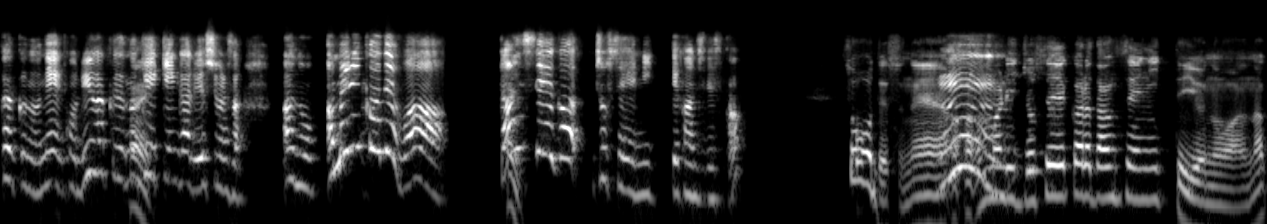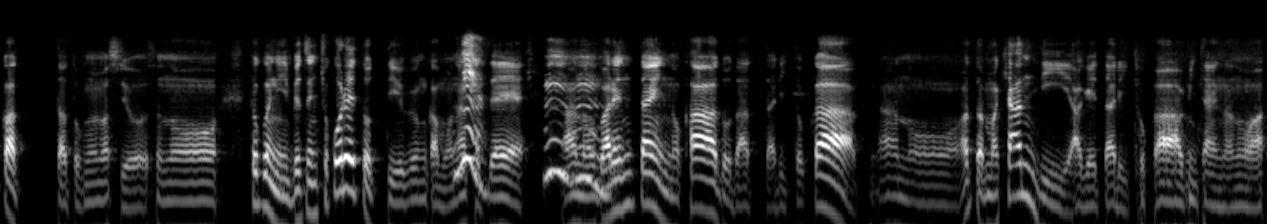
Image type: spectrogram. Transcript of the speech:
学のね、こう留学の経験がある吉村さん、あの、アメリカでは、男性が女性にって感じですか、そうですね。うんああんまり女性から男性にっていうのはなかったと思いますよ。その、特に別にチョコレートっていう文化もなくて、うんうん。あの、バレンタインのカードだったりとか、あの、あとはまあキャンディーあげたりとか、みたいなのは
